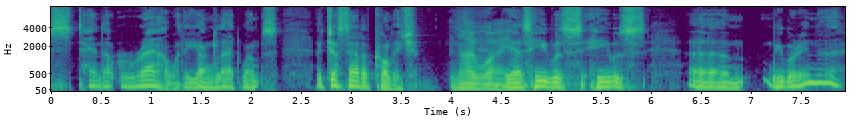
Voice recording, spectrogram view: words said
stand up row with a young lad once, uh, just out of college. no way. Yes, he was. He was. Um, we were in. A,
